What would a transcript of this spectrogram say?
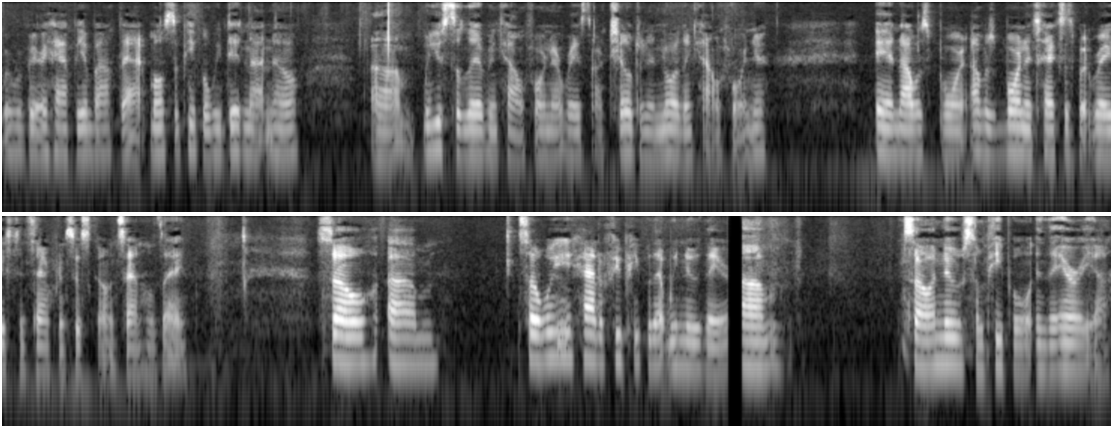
We were very happy about that. Most of the people we did not know. Um, we used to live in California, raised our children in Northern California, and I was born I was born in Texas, but raised in San Francisco and San Jose. So, um, so we had a few people that we knew there. Um, so I knew some people in the area,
